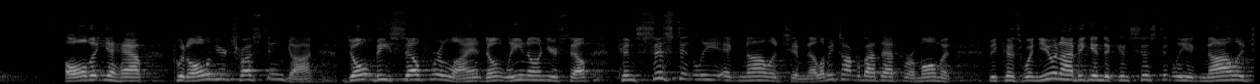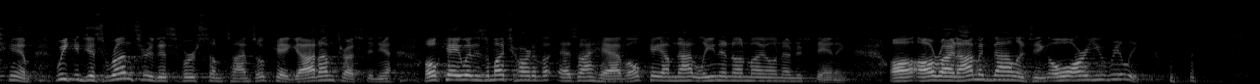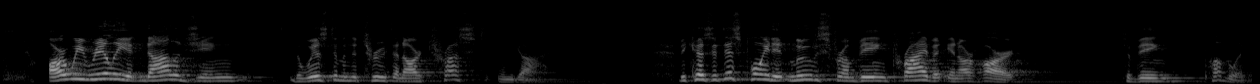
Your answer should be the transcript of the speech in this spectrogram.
All that you have, put all of your trust in God. Don't be self reliant. Don't lean on yourself. Consistently acknowledge Him. Now, let me talk about that for a moment because when you and I begin to consistently acknowledge Him, we can just run through this verse sometimes. Okay, God, I'm trusting you. Okay, with as much heart as I have. Okay, I'm not leaning on my own understanding. Uh, all right, I'm acknowledging. Oh, are you really? are we really acknowledging the wisdom and the truth and our trust in God? Because at this point, it moves from being private in our heart to being public,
